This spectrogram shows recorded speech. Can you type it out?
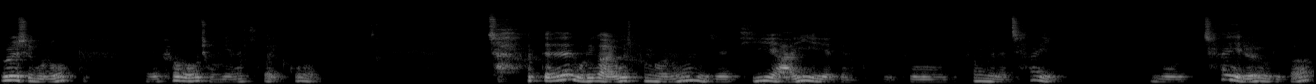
이런 식으로 표로 정리할 수가 있고 자, 그때 우리가 알고 싶은 거는 이제 di에 대한 두 평균의 차이. 이 차이를 우리가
